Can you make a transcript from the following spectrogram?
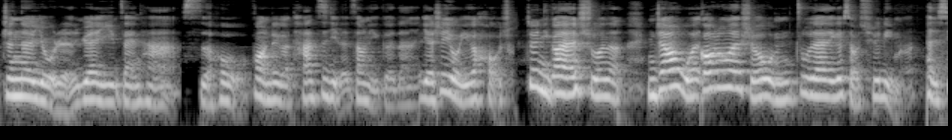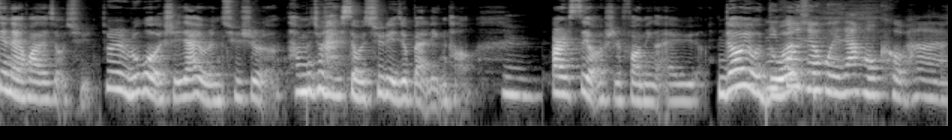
真的有人愿意在他死后放这个他自己的葬礼歌单，也是有一个好处。就你刚才说的，你知道我高中的时候，我们住在一个小区里嘛，很现代化的小区，就是如果谁家有人去世了，他们就在小区里就摆灵堂，嗯，二十四小时放那个哀乐，你知道有多放学回家好可怕呀！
